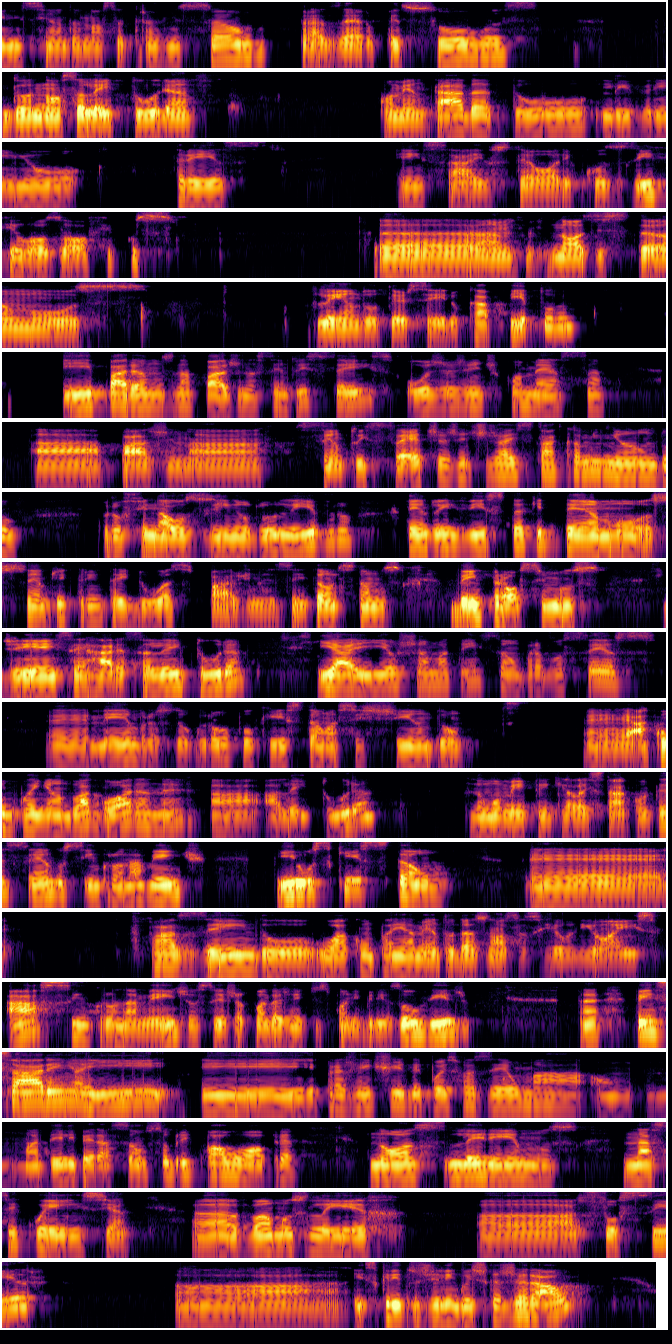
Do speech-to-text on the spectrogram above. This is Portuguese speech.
iniciando a nossa transmissão para zero pessoas, da nossa leitura comentada do livrinho 3, Ensaios Teóricos e Filosóficos. Uh, nós estamos lendo o terceiro capítulo, e paramos na página 106. Hoje a gente começa a página 107. A gente já está caminhando para o finalzinho do livro, tendo em vista que temos 132 páginas. Então, estamos bem próximos de encerrar essa leitura. E aí eu chamo a atenção para vocês, é, membros do grupo que estão assistindo é, acompanhando agora né, a, a leitura, no momento em que ela está acontecendo, sincronamente, e os que estão é, fazendo o acompanhamento das nossas reuniões assincronamente, ou seja, quando a gente disponibiliza o vídeo, né, pensarem aí e para a gente depois fazer uma, um, uma deliberação sobre qual obra nós leremos na sequência, uh, vamos ler uh, Saussure, uh, Escritos de Linguística Geral,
